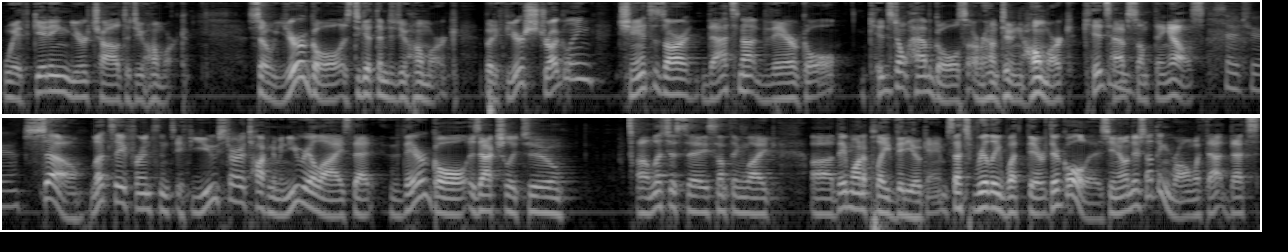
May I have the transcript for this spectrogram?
with getting your child to do homework. So your goal is to get them to do homework. But if you're struggling, chances are that's not their goal Kids don't have goals around doing homework. Kids have something else. So true. So let's say, for instance, if you started talking to them and you realize that their goal is actually to, um, let's just say something like uh, they want to play video games. That's really what their their goal is, you know. And there's nothing wrong with that. That's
